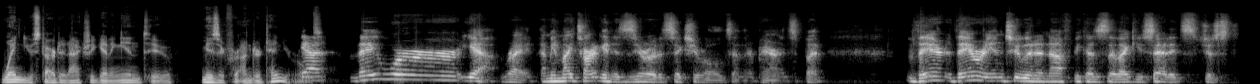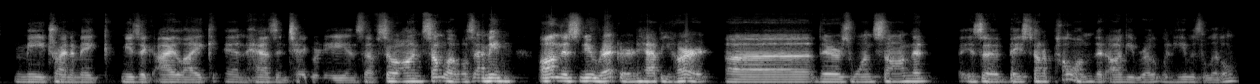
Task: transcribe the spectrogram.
when you started actually getting into music for under 10 year olds. Yeah, they were yeah, right. I mean, my target is 0 to 6 year olds and their parents, but they're they're into it enough because like you said it's just me trying to make music i like and has integrity and stuff. So on some levels i mean on this new record happy heart uh, there's one song that is a based on a poem that augie wrote when he was little.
